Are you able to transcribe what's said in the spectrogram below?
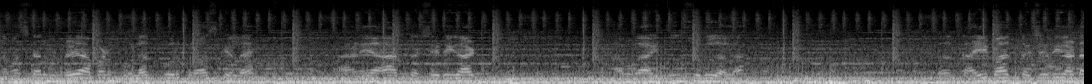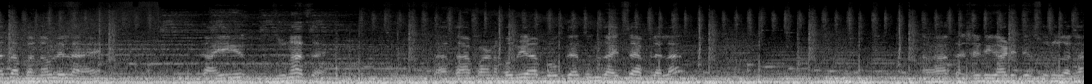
नमस्कार मंडळी आपण पोलादपूर क्रॉस केला आहे आणि हा कशेरी घाट हा बघा इथून सुरू झाला. तर काही भाग कशेरी घाटाचा बनवलेला आहे. काही जुनाच आहे. तर आता आपण बघूया बोगद्यातून जायचं आहे आपल्याला. हा कशेरी गाडी ते सुरू झाला?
